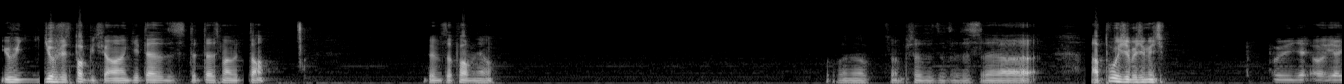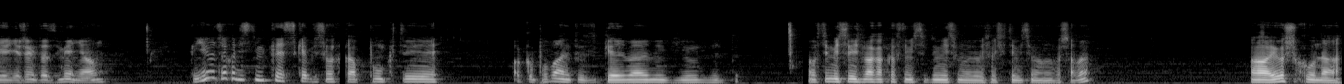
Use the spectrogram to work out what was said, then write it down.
Już, już jest po bitwie o Angię, teraz, te- teraz mamy to. Bym zapomniał. No, to przez, to, to jest, e, a później będziemy mieć. Jeżeli to zmienią. Nie wiem, co chodzi z tym sklepem, są chyba punkty okupowany tu z Germanii. No w tym miejscu jest Maroko, w tym miejscu, w tym miejscu, w tym miejscu, mamy Warszawę. O, już Huna,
